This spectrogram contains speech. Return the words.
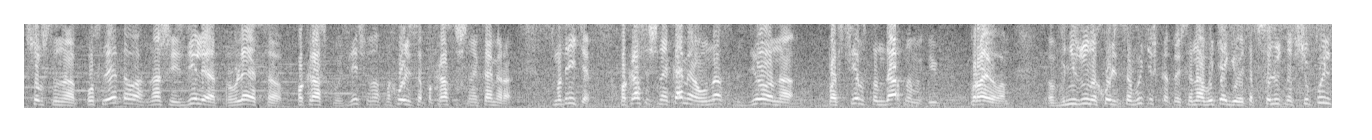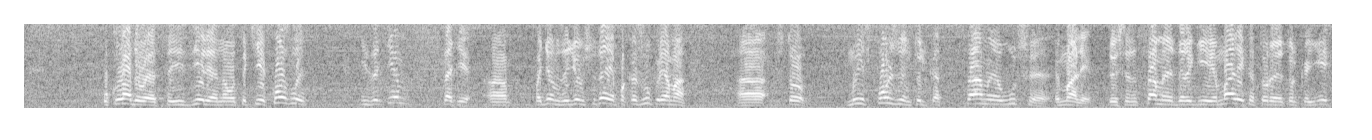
собственно, после этого наше изделие отправляется в покраску. Здесь у нас находится покрасочная камера. Смотрите, покрасочная камера у нас сделана по всем стандартным и правилам. Внизу находится вытяжка, то есть она вытягивает абсолютно всю пыль, укладывается изделие на вот такие козлы, и затем кстати, э, пойдем зайдем сюда, я покажу прямо, э, что мы используем только самые лучшие эмали. То есть это самые дорогие эмали, которые только есть,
